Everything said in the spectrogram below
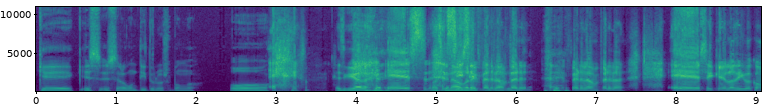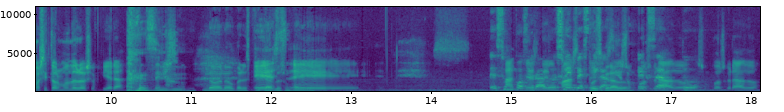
que es, es algún título, supongo. O... Es que claro, es... Más que nada sí, sí, perdón, perdón, perdón. Eh, sí, que yo lo digo como si todo el mundo lo supiera. sí, sí. No, no, para explicarles un poco. Eh, es un posgrado, es una investigación. Es un posgrado, es un posgrado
